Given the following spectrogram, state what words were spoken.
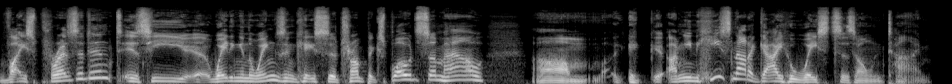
vice president? Is he uh, waiting in the wings in case uh, Trump explodes somehow? Um, it, I mean, he's not a guy who wastes his own time.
